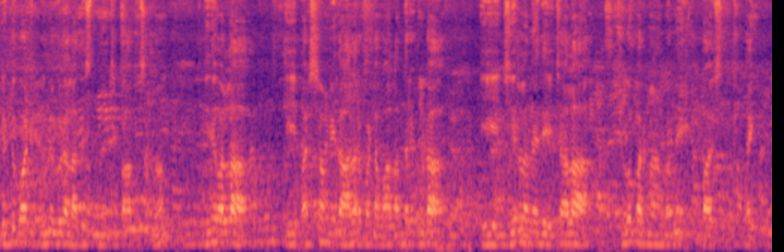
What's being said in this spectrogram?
గిట్టుబాటు కూలి కూడా లభిస్తుందని చెప్పి భావిస్తున్నాం. దీనివల్ల ఈ పరిశ్రమ మీద ఆధారపడ్డ వాళ్ళందరికీ కూడా ఈ చీరలు అనేది చాలా శుభ పరిమాణంలోనే భావిస్తున్నాం. థ్యాంక్ యూ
